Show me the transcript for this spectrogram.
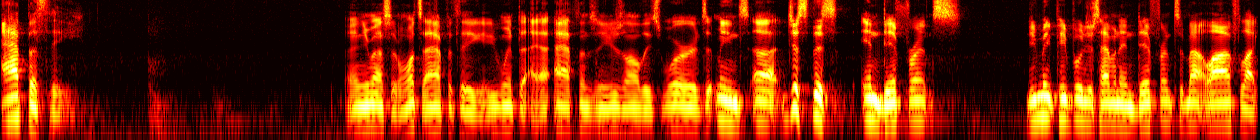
apathy. And you might say, well, what's apathy? You went to Athens and used all these words. It means uh, just this indifference do you meet people who just have an indifference about life, like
